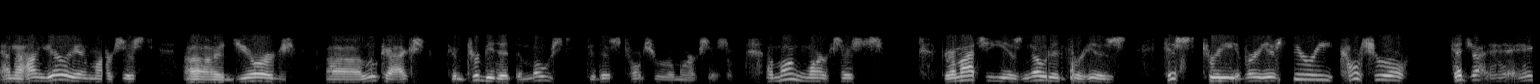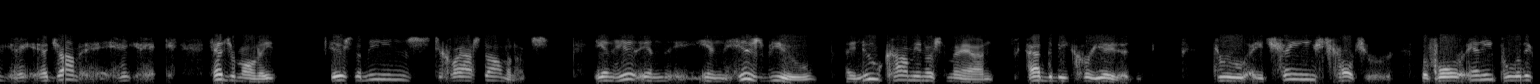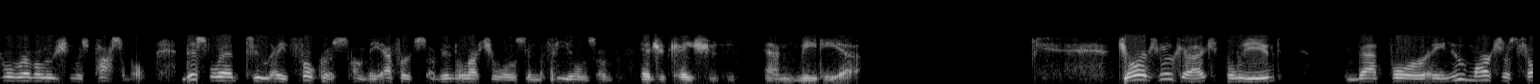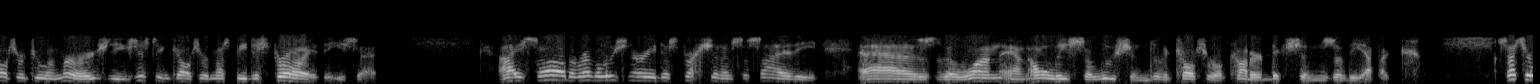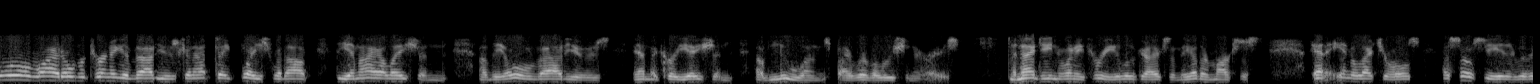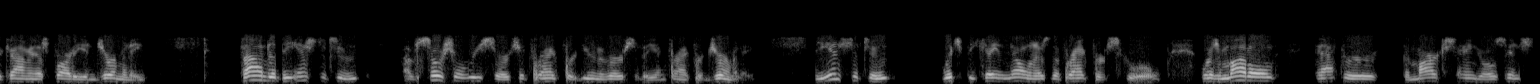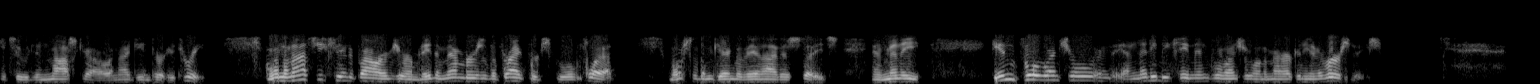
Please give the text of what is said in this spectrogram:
and the Hungarian Marxist uh, George uh, Lukács contributed the most to this cultural Marxism. Among Marxists, Gramsci is noted for his history, for his theory, cultural hegemony is the means to class dominance. In his, in, in his view, a new communist man had to be created through a changed culture before any political revolution was possible. This led to a focus on the efforts of intellectuals in the fields of education and media. George Lukács believed that for a new Marxist culture to emerge, the existing culture must be destroyed, he said. I saw the revolutionary destruction of society as the one and only solution to the cultural contradictions of the epoch. Such a worldwide overturning of values cannot take place without the annihilation of the old values and the creation of new ones by revolutionaries. In 1923, Lukács and the other Marxist intellectuals associated with the Communist Party in Germany founded the Institute of Social Research at Frankfurt University in Frankfurt, Germany. The institute, which became known as the Frankfurt School, was modeled after the Marx Engels Institute in Moscow in 1933. When the Nazis came to power in Germany, the members of the Frankfurt School fled. Most of them came to the United States, and many influential, and many became influential in American universities.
